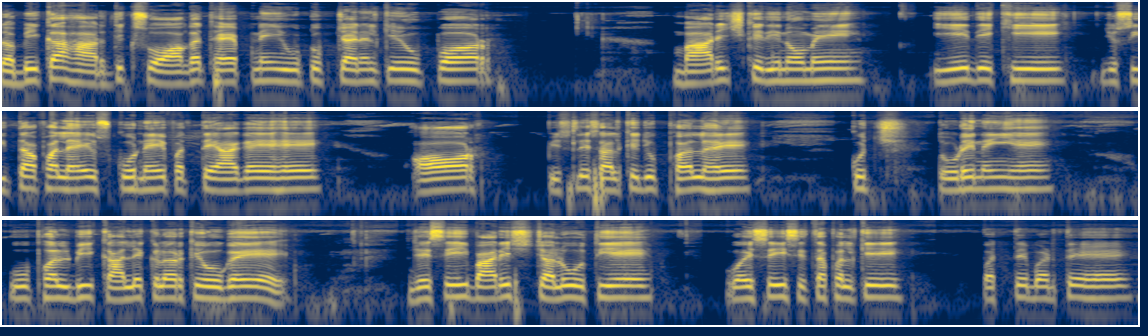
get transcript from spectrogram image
सभी का हार्दिक स्वागत है अपने यूट्यूब चैनल के ऊपर। बारिश के दिनों में ये देखिए, जो सीताफल है, उसको नए पत्ते आ गए हैं और पिछले साल के जो फल है, कुछ तोड़े नहीं हैं। वो फल भी काले कलर के हो गए हैं। जैसे ही बारिश चालू होती है, वैसे ही सीताफल के पत्ते बढ़ते हैं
